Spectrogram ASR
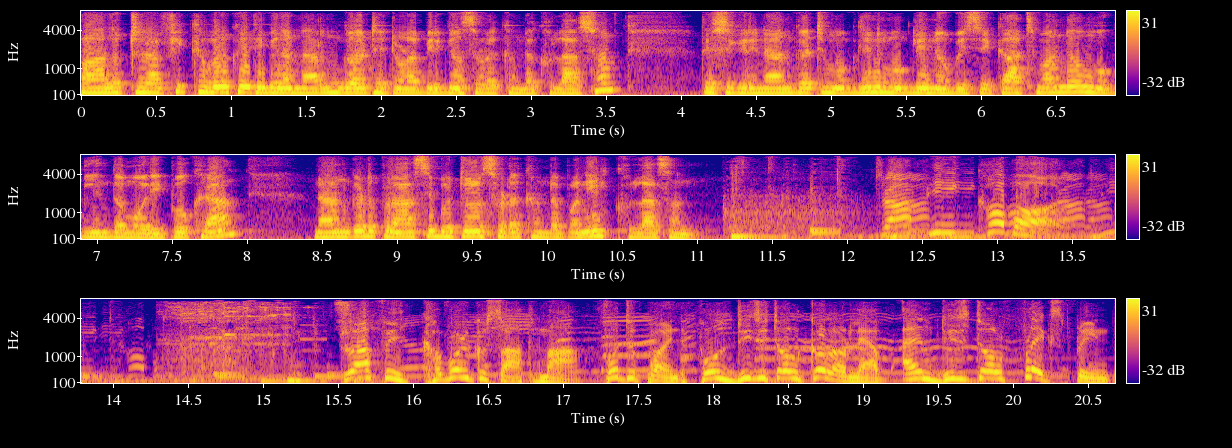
पालो ट्राफिक खबरको यति बेला नारायणगढ हेटौँडा बिर्ग सडक खण्ड खुल्ला छ। त्यसै गरी नानगढ मुगलिन मुगलिन नौबिसे काठमाडौँ मुगलिन दमोली पोखरा नानगढ परासी बुटोल सडक खण्ड पनि खुल्ला छन्। ट्राफिक खबर। ट्राफिक खबरको साथमा photo point full digital colour lab and digital flex print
